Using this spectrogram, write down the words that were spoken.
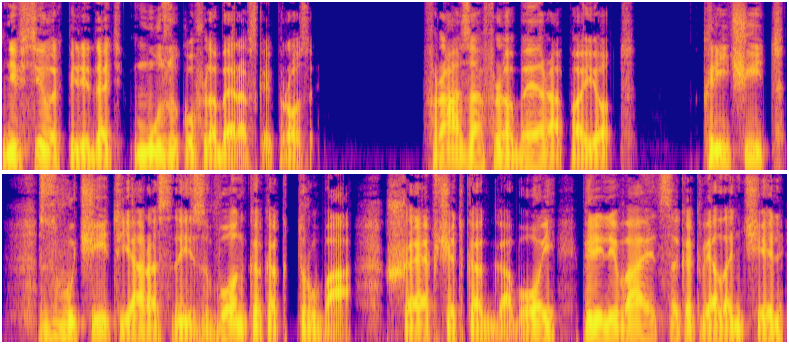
не в силах передать музыку флоберовской прозы. Фраза Флобера поет, кричит, звучит яростно и звонко, как труба, шепчет, как гобой, переливается, как виолончель,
